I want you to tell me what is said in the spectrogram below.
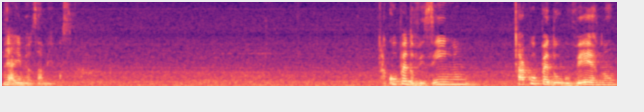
E aí, meus amigos? Culpa é do vizinho, a culpa é do governo,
